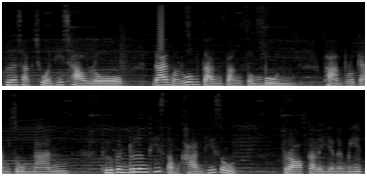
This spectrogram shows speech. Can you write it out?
เพื่อชักชวนให้ชาวโลก ได้มาร่วมกันสั่งสมบุญ ผ่านโปรแกรมซูมนั้น ถือเป็นเรื่องที่สำคัญที่สุด เพราะกัลยาณมิตร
